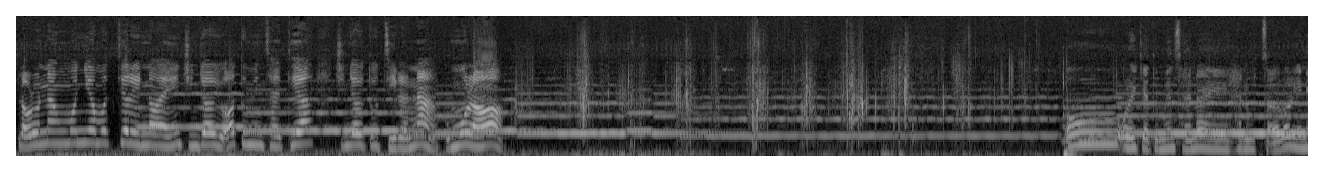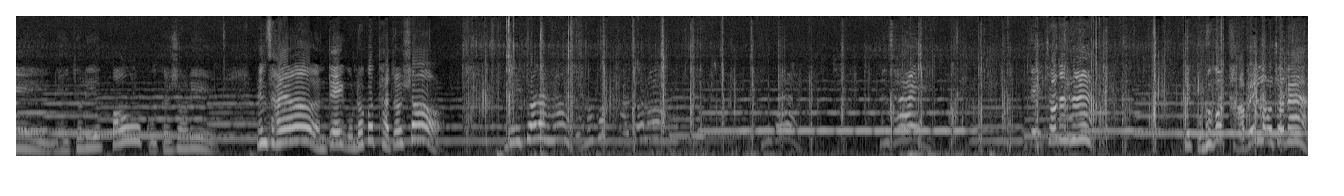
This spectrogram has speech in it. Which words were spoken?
Lâu lâu năng mua nhiều một chiếc đi nói chính cho ở tôi mình xài thiệt chính cho tôi chỉ là na cũng mua rồi ô ôi chả tụi mình xài này hay lụt sợ lo đi nè hay cho đi bao của tao cho đi. Mình xài ơi đây cũng nó có thật cho sao? Đây cho là nó có thật đâu có thả với lo cho nè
